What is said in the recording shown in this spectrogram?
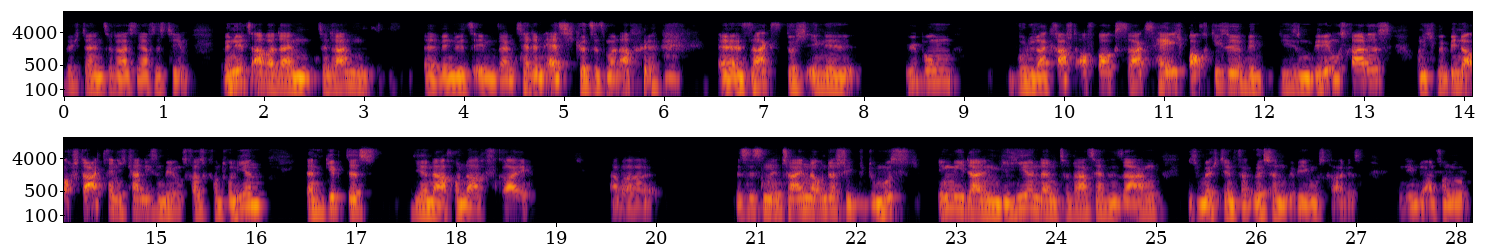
durch dein zentrales Nervensystem. Wenn du jetzt aber deinem zentralen äh, wenn du jetzt eben deinem ZMS, ich kürze jetzt mal ab, äh, sagst, durch irgendeine Übung, wo du da Kraft aufbaust, sagst, hey, ich brauche diese, diesen Bewegungsradius und ich bin da auch stark drin, ich kann diesen Bewegungsradius kontrollieren, dann gibt es dir nach und nach frei. Aber das ist ein entscheidender Unterschied. Du musst irgendwie deinem Gehirn, deinem Zentralzentrum sagen, ich möchte einen vergrößerten Bewegungsradius, indem du einfach nur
